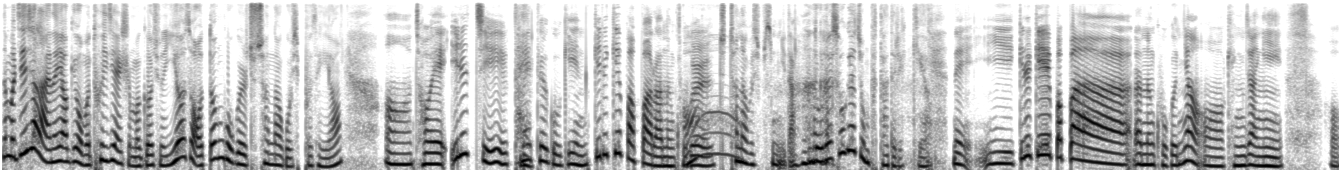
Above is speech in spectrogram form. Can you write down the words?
那么接下来呢，要给我们推荐什么歌曲呢？이어서어떤곡을추천하고싶으세 요？ 어, 저의 1집 타이틀곡인 네. 끼리끼빠빠라는 곡을 아~ 추천하고 싶습니다. 그 노래 소개 좀 부탁드릴게요. 네, 이 끼리끼빠빠라는 곡은요, 어, 굉장히 어,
